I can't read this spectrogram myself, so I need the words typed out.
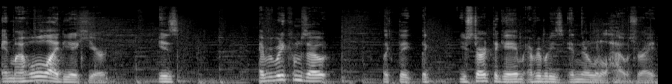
And my whole idea here is everybody comes out, like they like you start the game, everybody's in their little house, right?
